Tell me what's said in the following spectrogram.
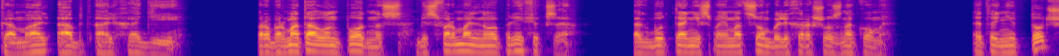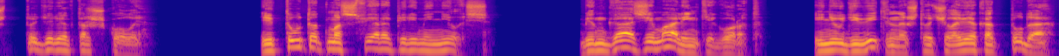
Камаль Абд-аль-Хади. Пробормотал он под нос, без формального префикса, как будто они с моим отцом были хорошо знакомы. Это не тот, что директор школы. И тут атмосфера переменилась. Бенгази — маленький город, и неудивительно, что человек оттуда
